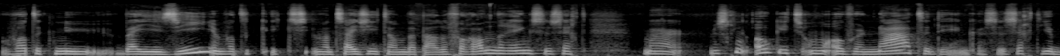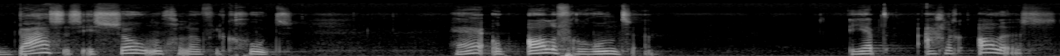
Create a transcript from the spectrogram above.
wat ik nu bij je zie en wat ik, ik want zij ziet dan bepaalde verandering. Ze zegt, maar misschien ook iets om over na te denken. Ze zegt, je basis is zo ongelooflijk goed. Hè, op alle fronten. Je hebt eigenlijk alles,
